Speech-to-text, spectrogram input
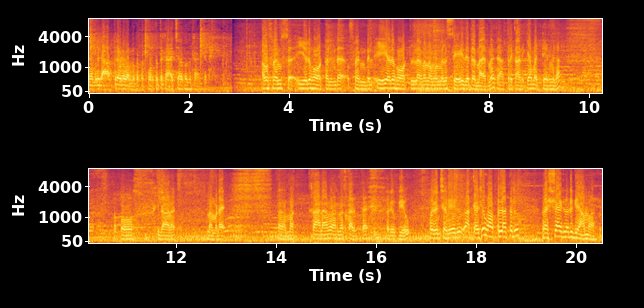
നമ്മൾ രാത്രി അവിടെ വന്നത്. അപ്പോൾ പുറത്തത്തെ കാഴ്ചകളൊക്കെ ഒന്ന് കാണിക്കട്ടെ. അപ്പോൾ ഫ്രണ്ട്സ് ഈ ഒരു ഹോട്ടലിന്റെ ഫ്രണ്ടിൽ ഈ ഒരു ഹോട്ടലിലാണ് നമ്മൾ ഇന്നലെ സ്റ്റേ ചെയ്തിട്ടുണ്ടായിരുന്നത്. രാത്രി കാണിക്കാൻ പറ്റിയിരുന്നില്ല. അപ്പോൾ ഇതാണ് നമ്മുടെ മക്കാന എന്ന് പറഞ്ഞ സ്ഥലത്തെ ഒരു വ്യൂ ഒരു ചെറിയൊരു അത്യാവശ്യം കുഴപ്പമില്ലാത്തൊരു ഫ്രഷ് ആയിട്ടുള്ളൊരു ഗ്രാമമാണ്.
